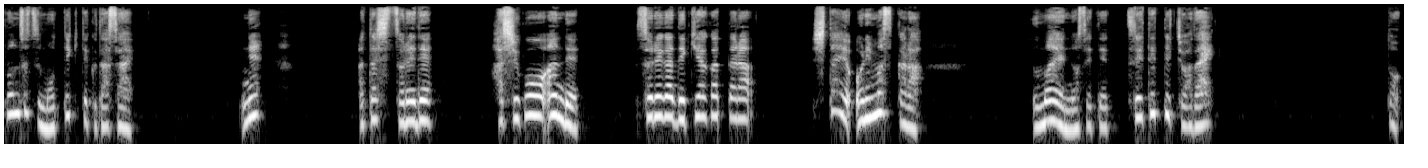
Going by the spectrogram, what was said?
本ずつ持ってきてください。ね。私それで、はしごを編んで、それが出来上がったら、下へ降りますから、馬へ乗せて連れてってちょうだい。と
